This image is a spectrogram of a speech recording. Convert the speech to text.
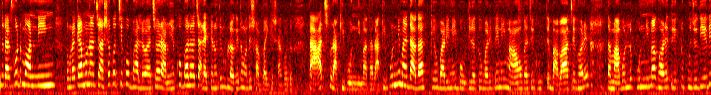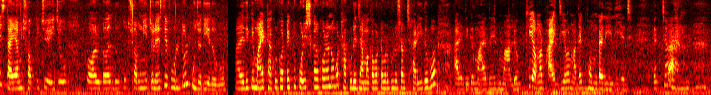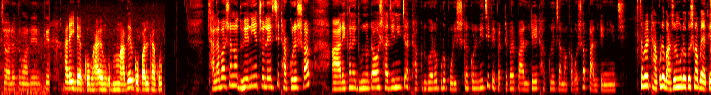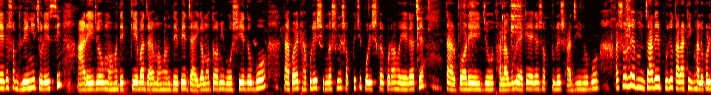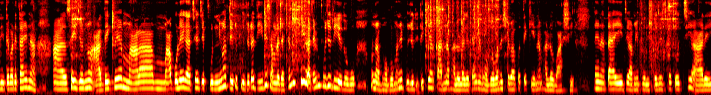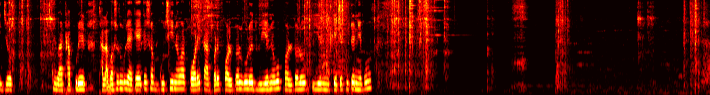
বন্ধুরা good morning তোমরা কেমন আছো? আশা করছি খুব ভালো আছো আর আমিও খুব ভালো আছি। আর একটা নতুন ব্লগে তোমাদের সবাইকে স্বাগত। তা আজ রাখি পূর্ণিমা। তা রাখি পূর্ণিমায় দাদা কেউ বাড়ি নেই, বৌদিরা কেউ বাড়িতে নেই, মাও গেছে ঘুরতে, বাবা আছে ঘরে। তা মা বলল, পূর্ণিমা ঘরে তুই একটু পুজো দিয়ে দিস, তাই আমি সব কিছু এই যে ফল টল, দুধ সব নিয়ে চলে এসেছি, ফুল টুল পুজো দিয়ে দেবো। আর এদিকে মায়ের ঠাকুর ঘরটা একটু পরিষ্কার করে নেব, ঠাকুরের জামা কাপড় টাপড়গুলো সব ছাড়িয়ে দেবো। আর এদিকে মায়েদের, মা লক্ষ্মী, আমার ভাইজি আমার মাথায় ঘোমটা দিয়ে দিয়েছে। বুঝছ? আর চলো তোমাদেরকে আর এই দেখো ভাই মাদের গোপাল ঠাকুর। থালা বাসনও ধুয়ে নিয়ে চলে এসেছি ঠাকুরের সব। আর এখানে ধুনোটাও সাজিয়ে নিয়েছি আর ঠাকুর ঘরও পুরো পরিষ্কার করে নিয়েছি। পেপার টেপার পাল্টে ঠাকুরের জামা কাপড় সব পাল্টে নিয়েছি। তারপরে ঠাকুরের বাসনগুলোকে সব একে একে সব ধুয়ে নিয়ে চলে এসেছি। আর এই যে মহাদেবকে বা মহাদেবের জায়গা মতো আমি বসিয়ে দেবো। তারপরে ঠাকুরের সিংহাসনে সব কিছু পরিষ্কার করা হয়ে গেছে। তারপরে এই যে থালাগুলো একে একে সব তুলে সাজিয়ে নেব। আসলে যাদের পুজো তারা ঠিক ভালো করে দিতে পারে, তাই না? আর সেই জন্য, আর দেখবে মারা, মা বলে গেছে যে, পূর্ণিমা, তুই একটু পুজোটা দিয়ে দিস আমরা দেখেন ঠিক আছে, আমি পুজো দিয়ে দেবো। না, ভগবানের পুজো দিতে কি আর কার না ভালো লাগে, তাই না? ভগবানের সেবা করতে কে না ভালোবাসে, তাই না? তাই এই যে আমি পরিষ্কার করছি। আর এই যে এবার ঠাকুরের থালা বাসনগুলো একে একে সব গুছিয়ে নেওয়ার পরে তারপরে ফল টলগুলো ধুয়ে নেব ফল টলও দিয়ে কেটে কুটে নেব।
